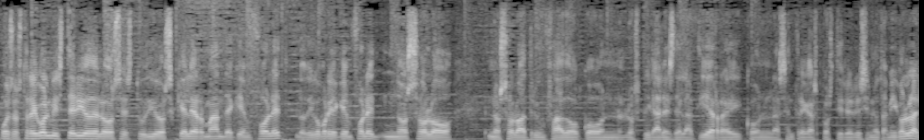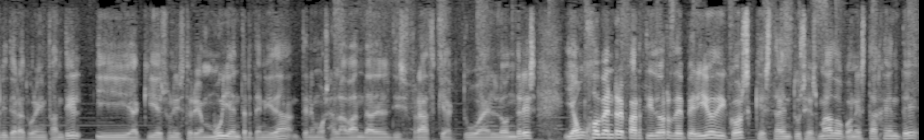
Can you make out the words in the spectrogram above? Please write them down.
Pues os traigo el misterio de los estudios Kellerman de Ken Follett. Lo digo porque Ken Follett no solo, no solo ha triunfado con Los Pilares de la Tierra y con las entregas posteriores, sino también con la literatura infantil. Y aquí es una historia muy entretenida. Tenemos a la banda del disfraz que actúa en Londres y a un joven repartidor de periódicos que está entusiasmado con esta gente,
